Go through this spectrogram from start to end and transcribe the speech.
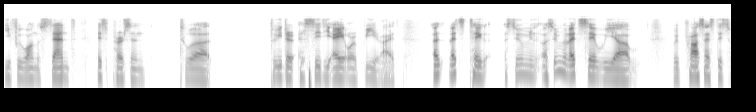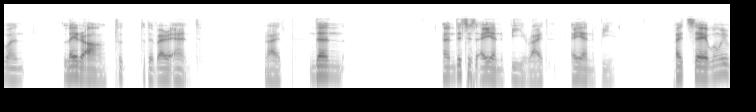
if we want to send this person to a to either a city A or B, right? Uh, let's take assuming assuming let's say we uh we process this one later on to to the very end, right? Then and this is A and B, right? A and B. Let's say when we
